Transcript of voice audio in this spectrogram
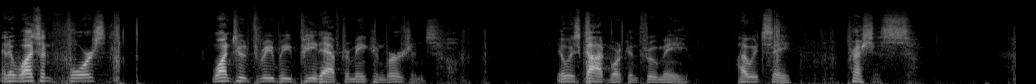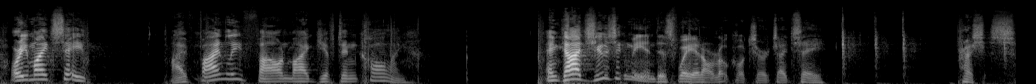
And it wasn't forced. One, two, three, repeat after me conversions. It was God working through me. I would say, precious. Or you might say, I finally found my gift and calling. And God's using me in this way in our local church. I'd say, precious.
